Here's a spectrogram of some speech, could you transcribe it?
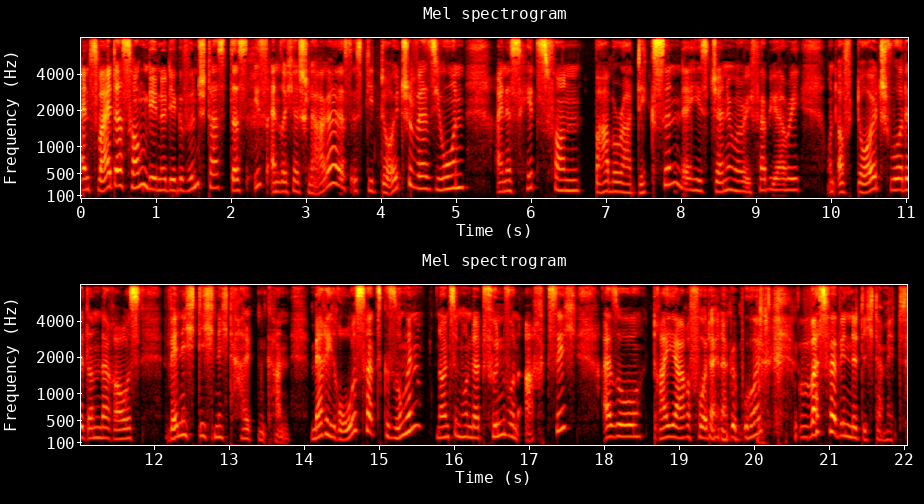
Ein zweiter Song, den du dir gewünscht hast, das ist ein solcher Schlager. Es ist die deutsche Version eines Hits von Barbara Dixon, der hieß January, February und auf Deutsch wurde dann daraus Wenn ich dich nicht halten kann. Mary Rose hat's gesungen 1985, also drei Jahre vor deiner Geburt. Was verbindet dich damit?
